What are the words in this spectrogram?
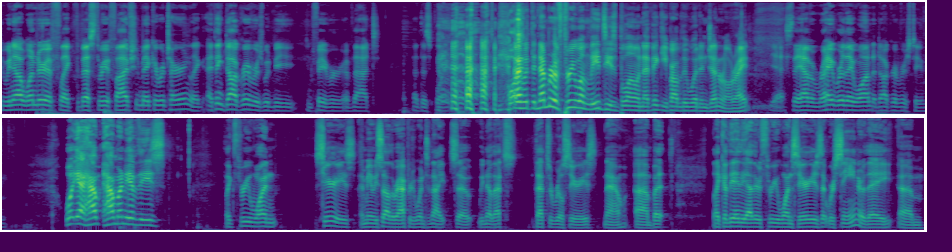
do we not wonder if like the best three of five should make a return? Like I think Doc Rivers would be in favor of that at this point. I mean, with the number of three-one leads he's blown, I think he probably would in general, right? yes, they have him right where they want a Doc Rivers team. Well, yeah. How how many of these like three one series? I mean, we saw the Raptors win tonight, so we know that's that's a real series now. Um, but like, are they any other three one series that we're seeing? Are they? Um,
